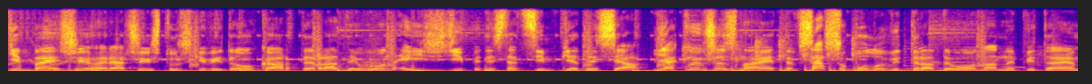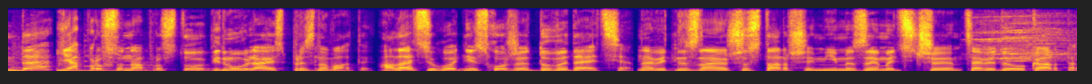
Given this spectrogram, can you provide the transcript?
єбейшої гарячої штучки відеокарти Radeon HD 5750. Як ви вже знаєте, все, що було від Radeon, а не від AMD, я просто-напросто відмовляюсь признавати. Але сьогодні, схоже, доведеться. Навіть не знаю, що старше, мій мизимець чи ця відеокарта.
